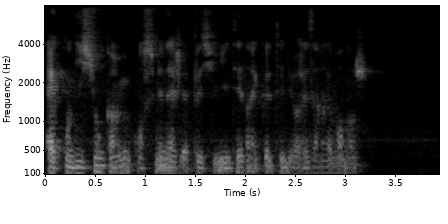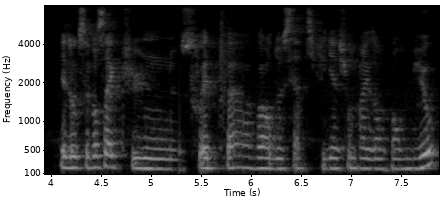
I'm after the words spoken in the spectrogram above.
à condition quand même qu'on se ménage la possibilité de récolter du raisin à la vendange. Et donc c'est pour ça que tu ne souhaites pas avoir de certification, par exemple, en bio?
